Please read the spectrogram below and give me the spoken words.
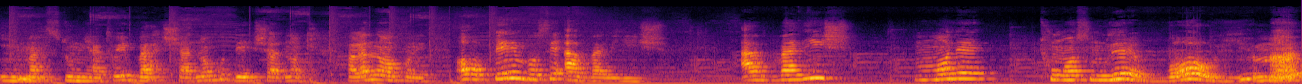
این مصدومیت های وحشتناک و دهشتناک. فقط نکنید آقا بریم واسه اولیش. اولیش مال توماس مولر. وای من!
